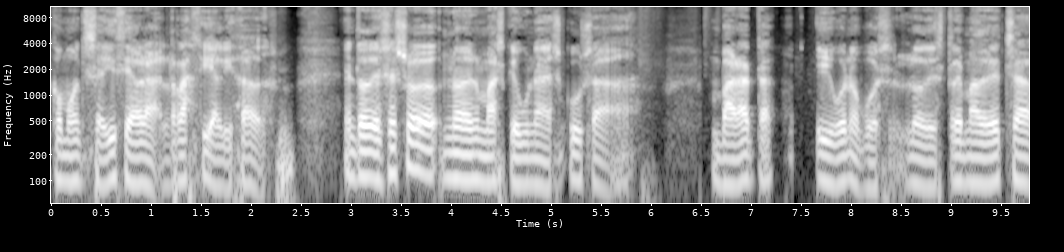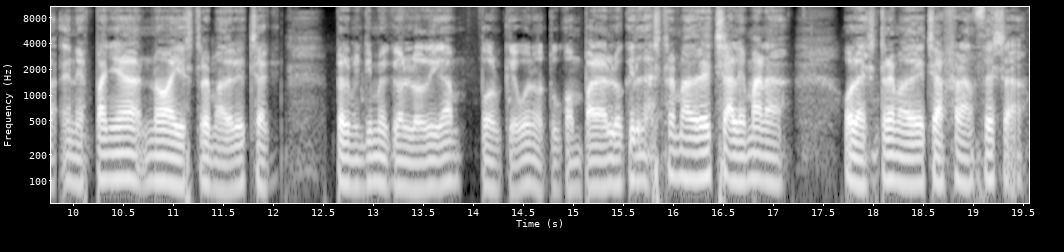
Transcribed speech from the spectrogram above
como se dice ahora, racializados. Entonces eso no es más que una excusa barata y bueno, pues lo de extrema derecha en España no hay extrema derecha. Permitidme que os lo diga porque bueno, tú comparas lo que es la extrema derecha alemana o la extrema derecha francesa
